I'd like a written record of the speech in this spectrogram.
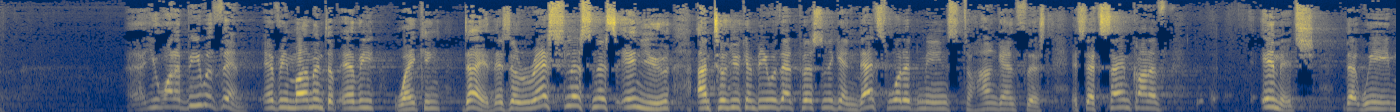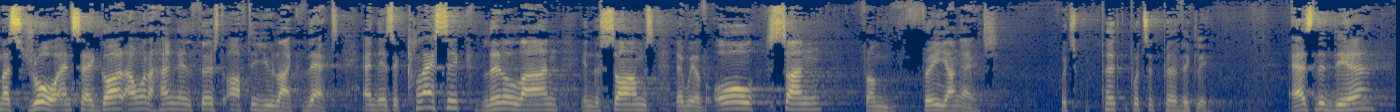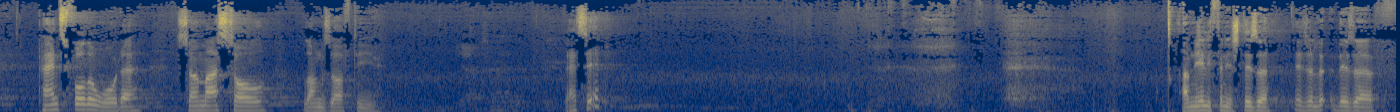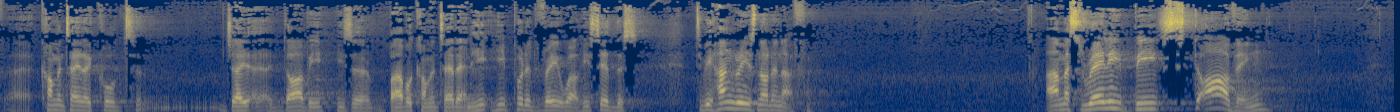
Uh, you want to be with them every moment of every waking day. There's a restlessness in you until you can be with that person again. That's what it means to hunger and thirst. It's that same kind of image that we must draw and say, God, I want to hunger and thirst after you like that. And there's a classic little line in the Psalms that we have all sung from very young age, which puts it perfectly. As the deer pants for the water, so my soul longs after you. That's it. I'm nearly finished. There's a, there's a, there's a uh, commentator called J. Uh, Darby. He's a Bible commentator, and he, he put it very well. He said this To be hungry is not enough. I must really be starving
